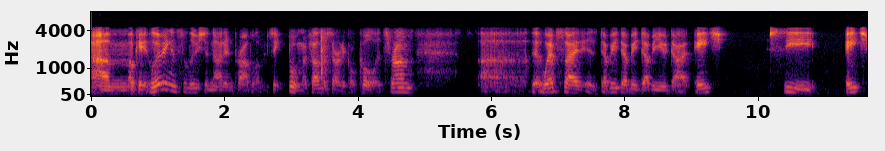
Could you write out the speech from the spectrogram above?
Um, okay, living in solution, not in problem. See, boom, I found this article. Cool. It's from uh, the website is www.hc hccua.org.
